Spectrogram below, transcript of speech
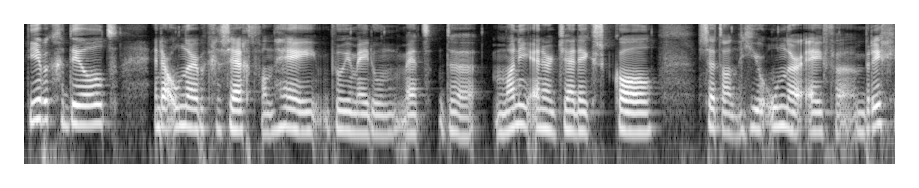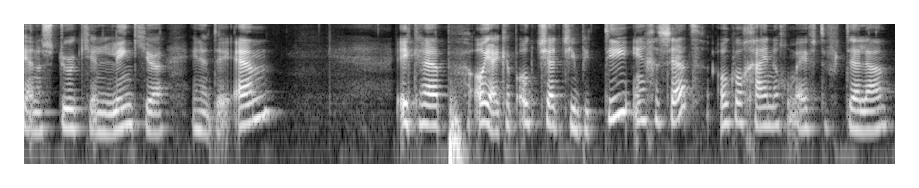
Die heb ik gedeeld. En daaronder heb ik gezegd van, hey, wil je meedoen met de Money Energetics Call? Zet dan hieronder even een berichtje en dan stuur ik je een linkje in het DM. Ik heb, oh ja, ik heb ook ChatGPT ingezet. Ook wel geinig om even te vertellen.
